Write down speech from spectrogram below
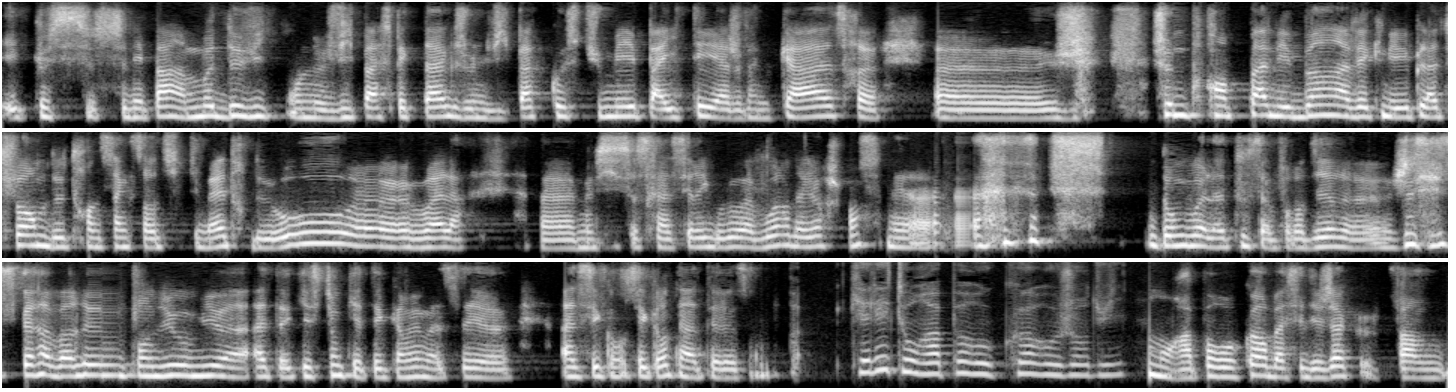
et que ce, n'est pas un mode de vie. On ne vit pas spectacle, je ne vis pas costumé, pailleté H24. Euh, je, ne prends pas mes bains avec mes plateformes de 35 cm de haut. Voilà. Même si ce serait assez rigolo à voir d'ailleurs, je pense. Mais Donc voilà, tout ça pour dire, euh, j'espère avoir répondu au mieux à, ta question qui était quand même assez, euh, assez conséquente et intéressante. Quel est ton rapport au corps aujourd'hui? Mon rapport au corps, bah, c'est déjà que,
